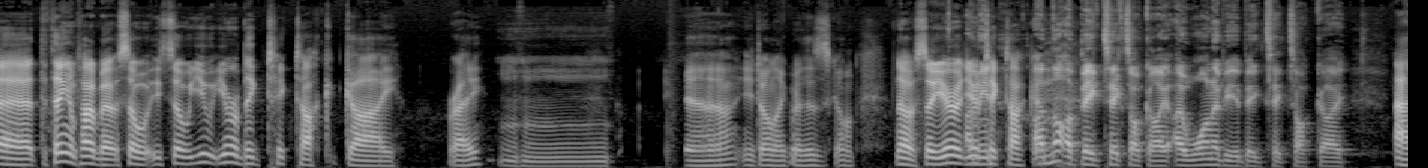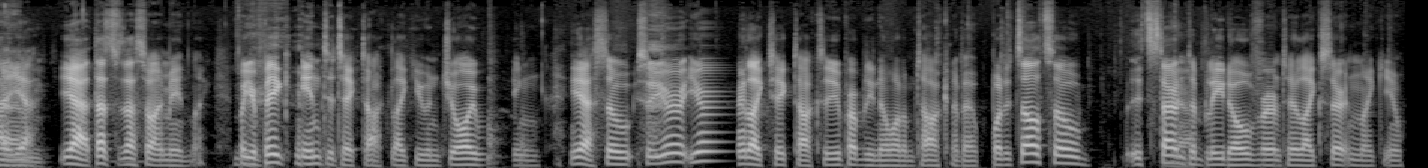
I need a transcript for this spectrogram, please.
uh, the thing I'm talking about. So, so you you're a big TikTok guy, right? Mhm. Yeah. You don't like where this is going. No. So you're you're I mean, TikTok. Guy. I'm not a big TikTok guy. I want to be a big TikTok guy. Uh, yeah, Um, yeah, that's that's what I mean. Like, but you're big into TikTok. Like, you enjoy watching. Yeah, so so you're you're like TikTok, so you probably know what I'm talking about. But it's also it's starting Yeah. to bleed over into like certain like you know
